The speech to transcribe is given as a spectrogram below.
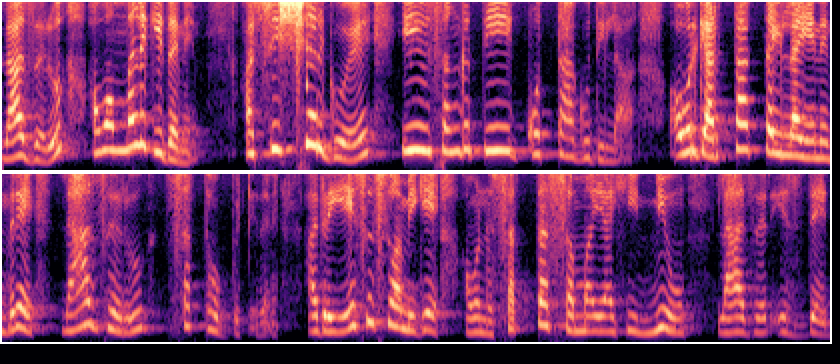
ಲಾಜರು, ಅವ ಮಲಗಿದ್ದಾನೆ. ಆ ಶಿಷ್ಯರಿಗೂ ಈ ಸಂಗತಿ ಗೊತ್ತಾಗೋದಿಲ್ಲ. ಅವ್ರಿಗೆ ಅರ್ಥ ಆಗ್ತಾ ಇಲ್ಲ ಏನೆಂದರೆ, ಲಾಜರು ಸತ್ತು ಹೋಗ್ಬಿಟ್ಟಿದ್ದಾನೆ ಆದರೆ ಯೇಸು ಸ್ವಾಮಿಗೆ ಅವನು ಸತ್ತ ಸಮಯ he knew Lazar is dead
